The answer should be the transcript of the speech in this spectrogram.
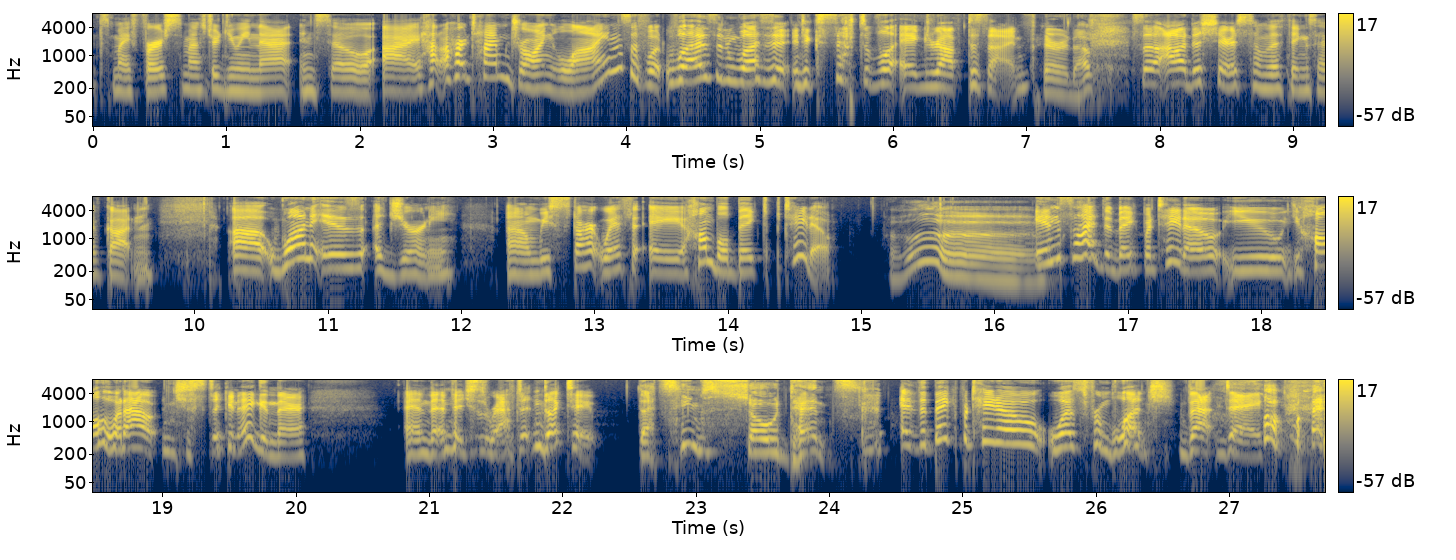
It's my first semester doing that, and so I had a hard time drawing lines of what was and wasn't an acceptable egg drop design. Fair enough. So I want to share some of the things I've gotten. Uh, one is a journey. Um, we start with a humble baked potato. Ooh. Inside the baked potato, you you hollow it out and just stick an egg in there. and then they just wrapped it in duct tape. That seems so dense. And the baked potato was from lunch that day. Oh my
